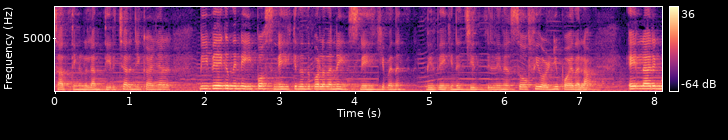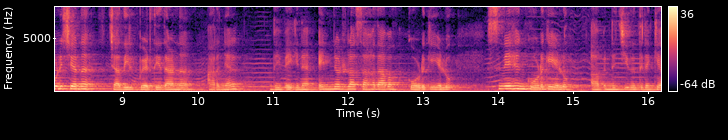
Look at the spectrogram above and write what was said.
സത്യങ്ങളെല്ലാം തിരിച്ചറിഞ്ഞു കഴിഞ്ഞാൽ വിവേക് നിന്നെ ഇപ്പോൾ സ്നേഹിക്കുന്നത് പോലെ തന്നെ സ്നേഹിക്കുമെന്ന്. വിവേകിന്റെ ജീവിതത്തിൽ നിന്ന് സോഫി ഒഴിഞ്ഞു പോയതല്ല എല്ലാവരും കൂടി ചേർന്ന് ചതിയിൽ പെടുത്തിയതാണെന്ന് അറിഞ്ഞാൽ വിവേകിന് എന്നോടുള്ള സഹതാപം കൂടുകയുള്ളൂ. സ്നേഹം കൂടുകയുള്ളൂ. അവന്റെ ജീവിതത്തിലേക്ക്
